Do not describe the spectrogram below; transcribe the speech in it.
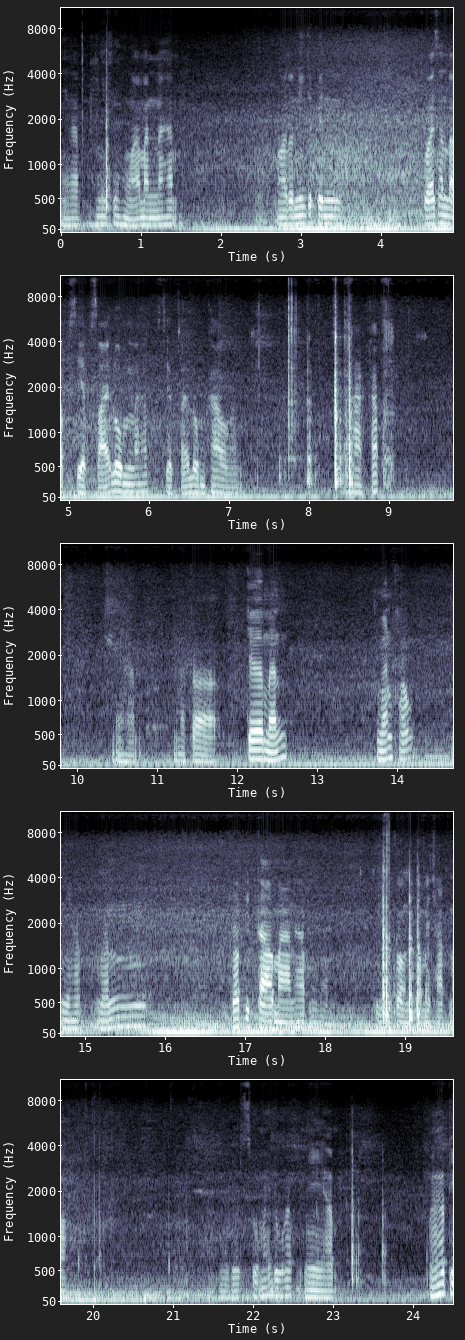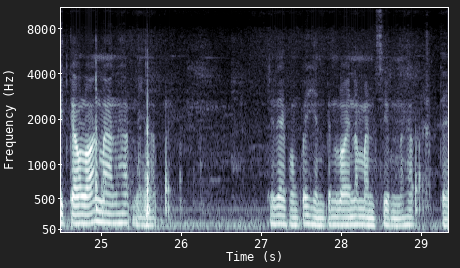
นี่ครับนี่คือหัวมันนะครับหัวตัวนี้จะเป็นไว้สำหรับเสียบสายลมนะครับ เสียบสายลมเข้าครับหักครับนี่ครับ แล้วก็เจอเหมือน เหมือนเขานี่ครับ เหมือนเขาติดกาวมานะครับนี่ครับดูกล้องก็ไม่ชัดเนาะเดี๋ยวเดี๋ยวซูมให้ดูครับนี่ครับ มันก็ติดกาวร้อนมานะครับนี่ครับที่แรกผมก็เห็นเป็นรอยน้ำมันซึมนะครับ แต่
